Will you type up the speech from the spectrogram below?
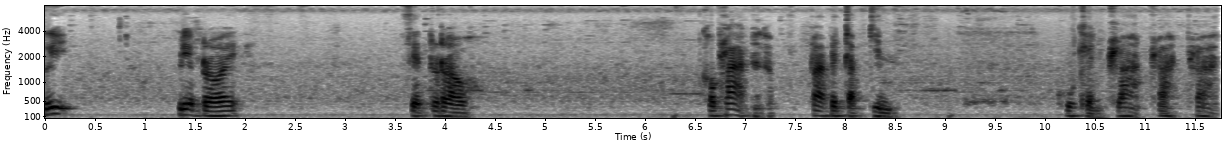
เฮ้ย เรียบร้อย เสร็จเรา เขาพลาดนะครับ พลาดไปจับกิน คู่แข่งพลาดพลาดาด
